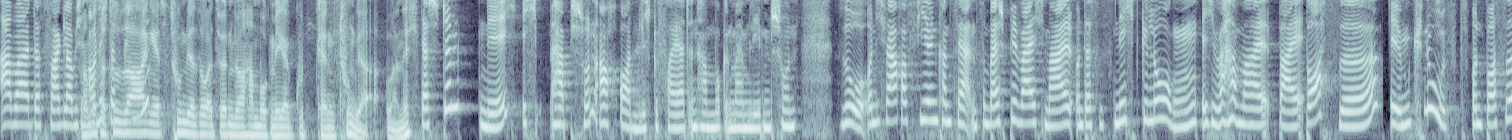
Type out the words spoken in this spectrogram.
Aber das war, glaube ich, Man auch muss nicht dazu das sagen, Knust. jetzt tun wir so, als würden wir Hamburg mega gut kennen. Tun wir aber nicht. Das stimmt nicht. Ich habe schon auch ordentlich gefeiert in Hamburg in meinem Leben schon. So, und ich war auch auf vielen Konzerten. Zum Beispiel war ich mal, und das ist nicht gelogen, ich war mal bei Bosse im Knust. Und Bosse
